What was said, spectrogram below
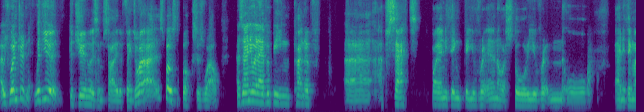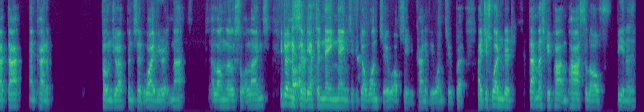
I was wondering with your the journalism side of things, or I suppose the books as well, has anyone ever been kind of uh upset by anything that you've written or a story you've written or anything like that and kind of phoned you up and said, Why have you written that? along those sort of lines. You don't necessarily have to name names if you don't want to. Obviously, you can if you want to. But I just wondered that must be part and parcel of being a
